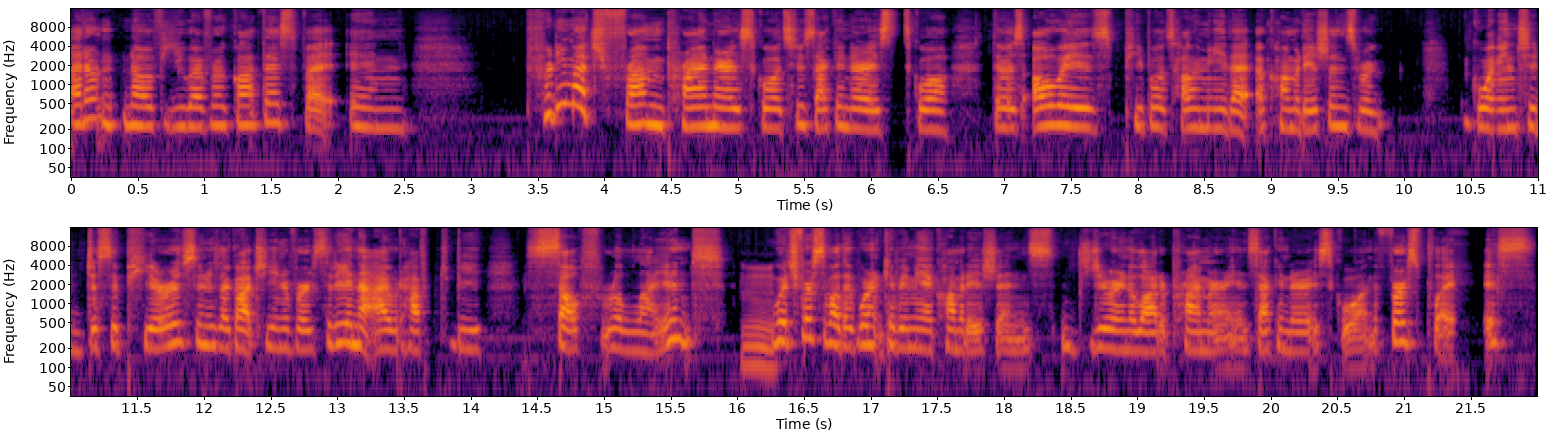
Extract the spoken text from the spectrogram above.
I don't know if you ever got this, but in pretty much from primary school to secondary school, there was always people telling me that accommodations were going to disappear as soon as I got to university and that I would have to be self reliant. Mm. Which, first of all, they weren't giving me accommodations during a lot of primary and secondary school in the first place.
